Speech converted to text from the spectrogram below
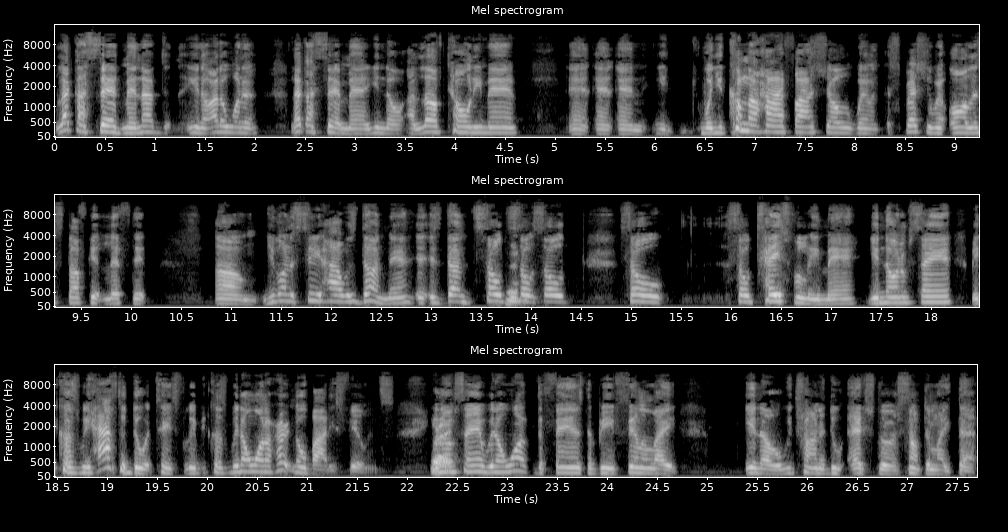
like I said, man, I you know I don't want to like I said, man, you know, I love Tony, man, and and and you, when you come to a Hi-Five show, when especially when all this stuff get lifted, um, you're gonna see how it's done, man. It, it's done so so so so so tastefully, man. You know what I'm saying? Because we have to do it tastefully because we don't want to hurt nobody's feelings. You right. know what I'm saying? We don't want the fans to be feeling like, you know, we trying to do extra or something like that.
